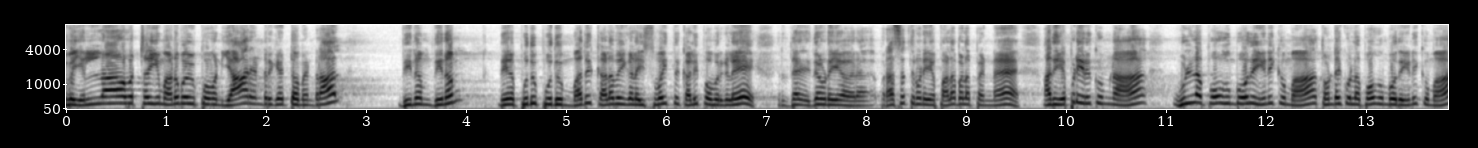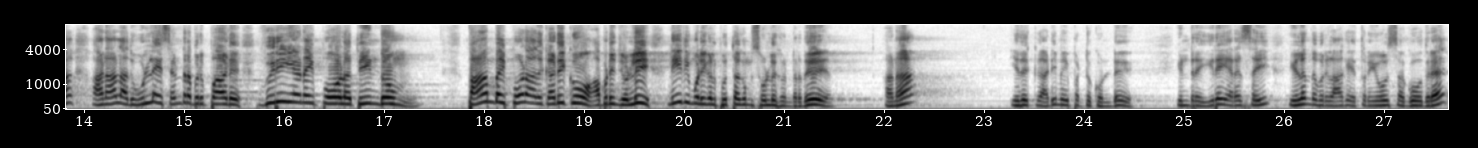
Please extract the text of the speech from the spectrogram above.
இவை எல்லாவற்றையும் அனுபவிப்பவன் யார் என்று கேட்டோம் என்றால் தினம் தினம் தின புது புது மது கலவைகளை சுவைத்து கழிப்பவர்களே இதனுடைய ர- ரசத்தினுடைய பளபளப்பு என்ன? அது எப்படி இருக்கும்னா உள்ள போகும்போது இனிக்குமா? தொண்டைக்குள்ள போகும்போது இனிக்குமா? ஆனால் அது உள்ளே சென்ற பிற்பாடு விரியனை போல தீண்டும். பாம்பை போல அது கடிக்கும் அப்படின்னு சொல்லி நீதிமொழிகள் புத்தகம் சொல்லுகின்றது. ஆனா இதுக்கு அடிமைப்பட்டு கொண்டு இன்றைய இறை அரசை இழந்தவர்களாக எத்தனையோ சகோதர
